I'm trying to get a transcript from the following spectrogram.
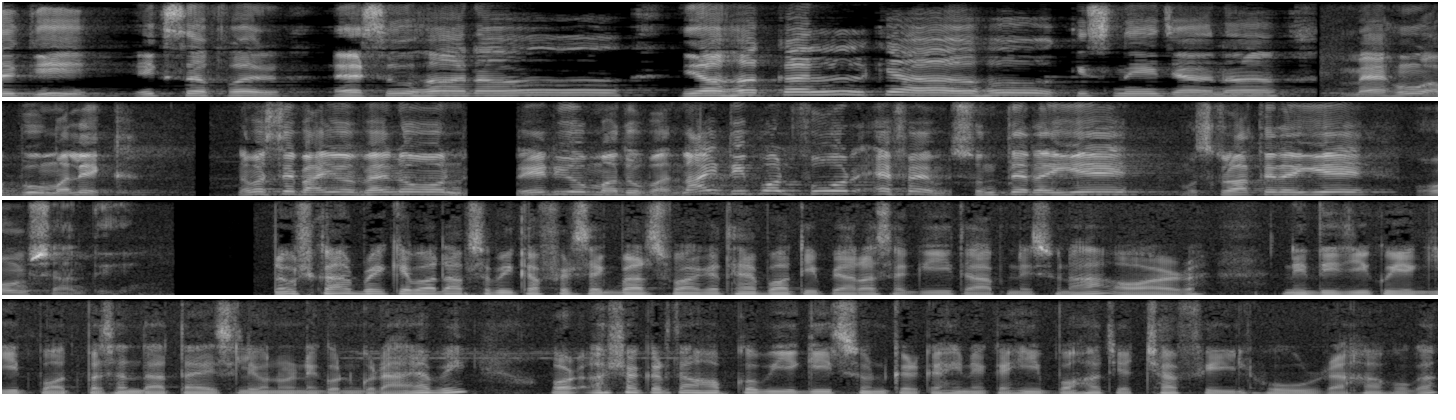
ज़िंदगी एक सफ़र है सुहाना। यहाँ कल क्या हो किसने जाना? मैं हूँ अब्बू मलिक। नमस्ते भाइयों बहनों रेडियो मधुबन 90.4 एफएम। सुनते रहिए मुस्कुराते रहिए ओम शांति। नमस्कार ब्रेक के बाद आप सभी का फिर से एक बार स्वागत है। बहुत ही प्यारा सा गीत आपने सुना और निधि जी को ये गीत बहुत पसंद आता है इसलिए उन्होंने गुनगुनाया भी। और आशा करता हूँ आपको भी ये गीत सुनकर कहीं ना कहीं बहुत ही अच्छा फील हो रहा होगा।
